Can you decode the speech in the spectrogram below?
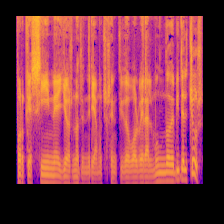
porque sin ellos no tendría mucho sentido volver al mundo de Beetlejuice.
